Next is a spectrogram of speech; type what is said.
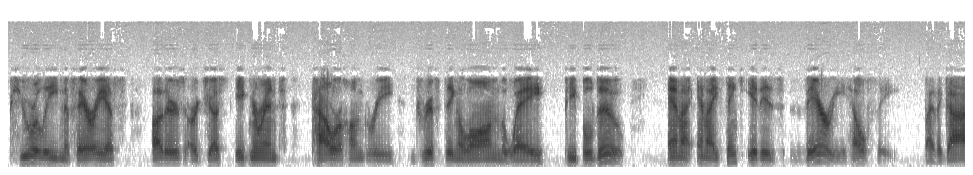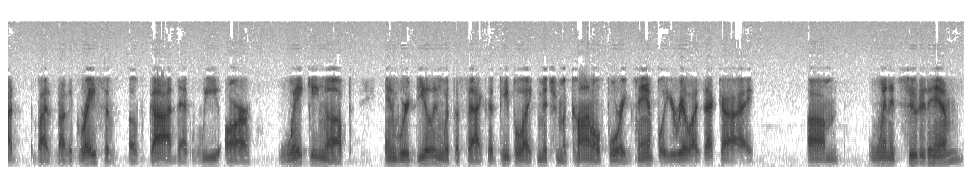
purely nefarious. Others are just ignorant, power hungry, drifting along the way people do. And I and I think it is very healthy by the God by by the grace of, of God that we are waking up and we're dealing with the fact that people like Mitch McConnell, for example, you realize that guy, um, when it suited him,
